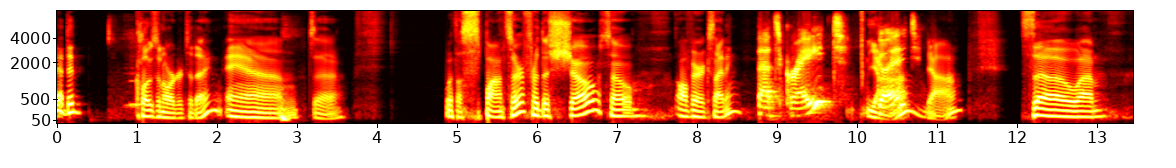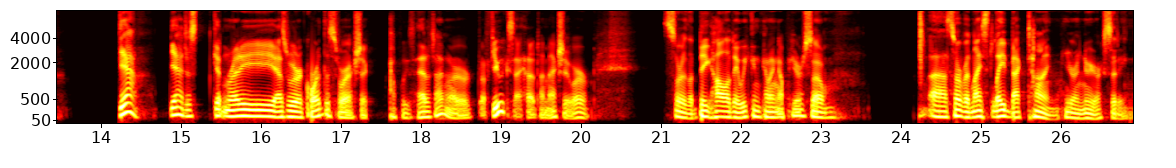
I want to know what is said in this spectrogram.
yeah, did close an order today and uh, with a sponsor for this show. So, all very exciting. That's great. Yeah. Good. Yeah. So, um, yeah, yeah, just getting ready as we record this. We're actually a couple weeks ahead of time, or a few weeks ahead of time. Actually, we're sort of the big holiday weekend coming up here, so uh, sort of a nice laid back time here in New York City.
